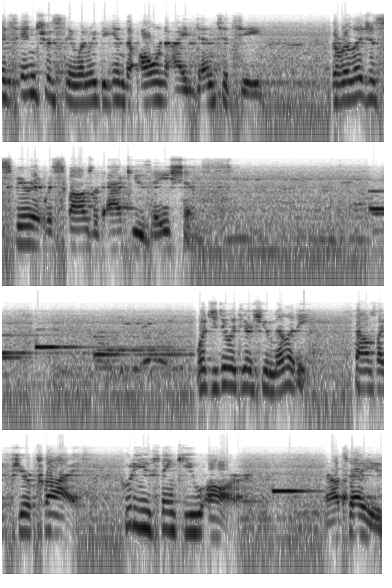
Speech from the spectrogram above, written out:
it's interesting when we begin to own identity, the religious spirit responds with accusations. What'd you do with your humility? Sounds like pure pride. Who do you think you are? And I'll tell you,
